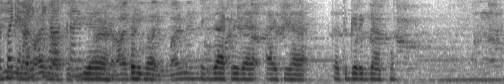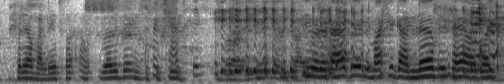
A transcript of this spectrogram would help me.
it's like an icy hot kind of Yeah. thing. Your eyes pretty need, like, much. exactly that icy hot. That's a good example. Put it on my lips on, on the other day just For to see, chapstick. just to see what had happened. And my shit got numb as hell. I was like,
